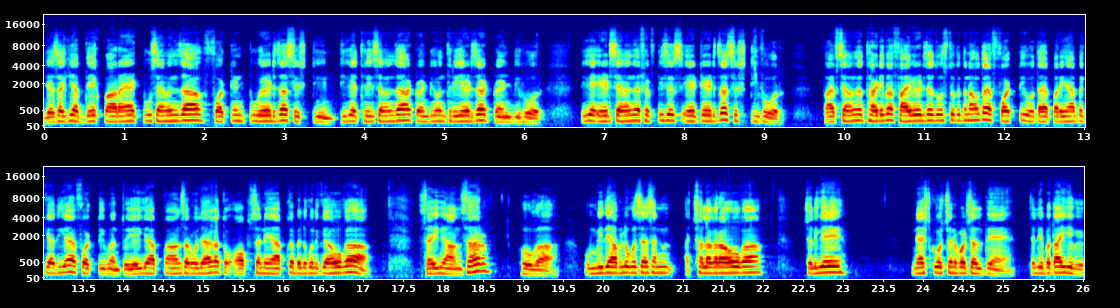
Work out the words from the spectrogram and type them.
जैसा कि आप देख पा रहे हैं टू सेवन ज़ा फोर्टीन टू एट ज़ा सिक्सटीन ठीक है थ्री सेवन ज़ा ट्वेंटी वन थ्री एट ज़ा ट्वेंटी फोर ठीक है एट सेवन ज़ा फिफ्टी सिक्स एट एट ज़ा सिक्सटी फोर फाइव सेवन ज़ा थर्टी फाइव फाइव एट ज़ा दोस्तों, कितना होता है? फोर्टी होता है, पर यहाँ पे क्या दिया है? फोर्टी वन तो यही आपका आंसर हो जाएगा तो ऑप्शन ए आपका बिल्कुल क्या होगा? सही आंसर होगा। उम्मीद है आप लोगों को सेशन अच्छा लग रहा होगा। चलिए नेक्स्ट क्वेश्चन पर चलते हैं। चलिए, बताइए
